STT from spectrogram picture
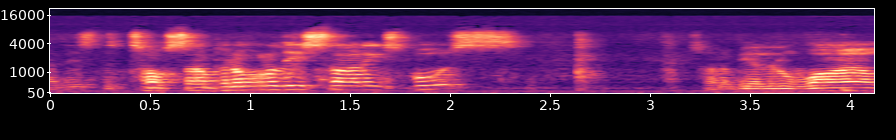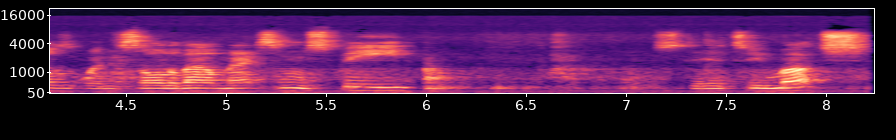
That is the toss up in all of these sliding sports. Trying to be a little wild when it's all about maximum speed. Don't steer too much.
